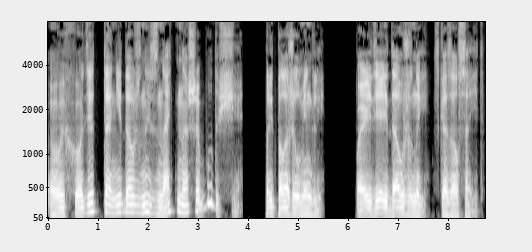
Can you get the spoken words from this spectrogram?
Выходит, они должны знать наше будущее, предположил Мингли. «По идее, должны», — сказал Саид.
